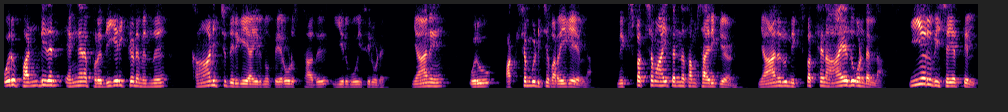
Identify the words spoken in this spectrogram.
ഒരു പണ്ഡിതൻ എങ്ങനെ പ്രതികരിക്കണമെന്ന് കാണിച്ചു തരികയായിരുന്നു പേരോട് ഉസ്താദ് ഈ ഒരു വോയിസിലൂടെ. ഞാൻ ഒരു പക്ഷം പിടിച്ച് പറയുകയല്ല. നിഷ്പക്ഷമായി തന്നെ സംസാരിക്കുകയാണ്. ഞാനൊരു നിഷ്പക്ഷനായതുകൊണ്ടല്ല. ഈ ഒരു വിഷയത്തിൽ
